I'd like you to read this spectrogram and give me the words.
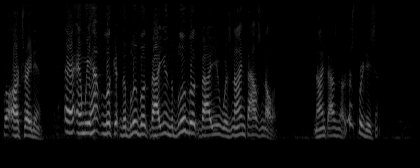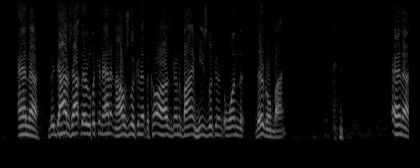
for our trade in. And, and we happen to look at the Blue Book value, and the Blue Book value was $9,000. $9,000. That's pretty decent. And uh, the guy was out there looking at it, and I was looking at the car I was going to buy, and he's looking at the one that they're going to buy. and uh,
